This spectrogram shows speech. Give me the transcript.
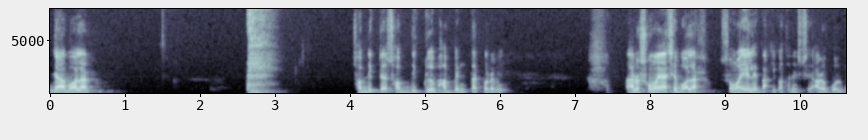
যা বলার, সব দিকটা সব দিকগুলো ভাববেন, তারপর আমি আরও সময় আছে বলার, সময় এলে বাকি কথা নিশ্চয়ই আরও বলব।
